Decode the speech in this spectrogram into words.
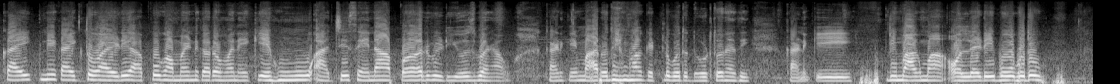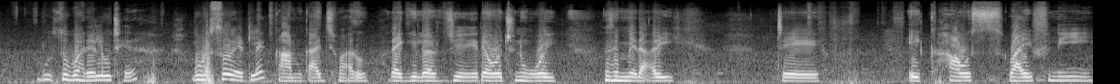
કાંઈક ને કાંઈક તો આઈડિયા આપો કમેન્ટ કરો મને કે હું આજે શેના પર વિડીયોઝ બનાવું. કારણ કે મારો દિમાગ એટલો બધો દોડતો નથી. કારણ કે દિમાગમાં ઓલરેડી બહુ બધું ભૂસું ભરેલું છે. ભૂસું એટલે કામકાજ મારું. રેગ્યુલર જે રોજનું હોય, જિમ્મેદારી, જે એક હાઉસ વાઈફની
